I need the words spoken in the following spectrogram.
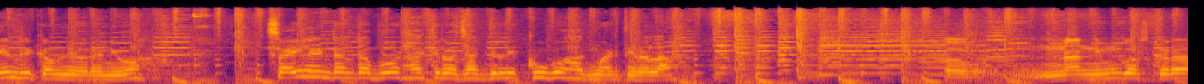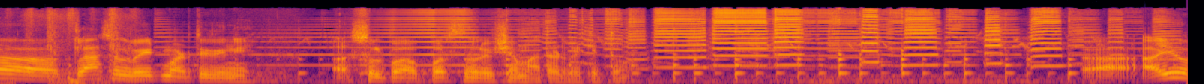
ಏನ್ರಿ ಕಮಲಿ ಅವರೇ ನೀವು? ಸೈಲೆಂಟ್ ಅಂತ ಬೋರ್ಡ್ ಹಾಕಿರೋ ಜಾಗದಲ್ಲಿ ಕೂಗೋ ಹಾಗೆ ಮಾಡ್ತೀರಲ್ಲ? ನಾನು ನಿಮಗೋಸ್ಕರ ಕ್ಲಾಸಲ್ಲಿ ವೆಯ್ಟ್ ಮಾಡ್ತಿದ್ದೀನಿ. ಸ್ವಲ್ಪ ಪರ್ಸ್ನಲ್ ವಿಷಯ ಮಾತಾಡಬೇಕಿತ್ತು. ಅಯ್ಯೋ,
